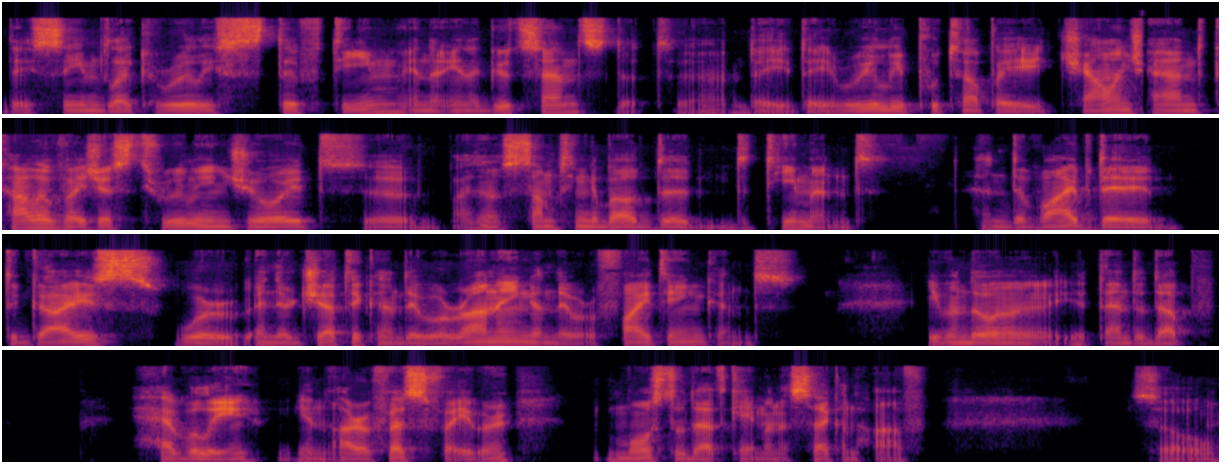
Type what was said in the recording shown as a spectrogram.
They seemed like a really stiff team in a, in a good sense that uh, they they really put up a challenge. And Kalev, I just really enjoyed. Uh, I don't know something about the the team and and the vibe. The the guys were energetic and they were running and they were fighting. And even though it ended up heavily in RFS favor, most of that came in the second half. So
